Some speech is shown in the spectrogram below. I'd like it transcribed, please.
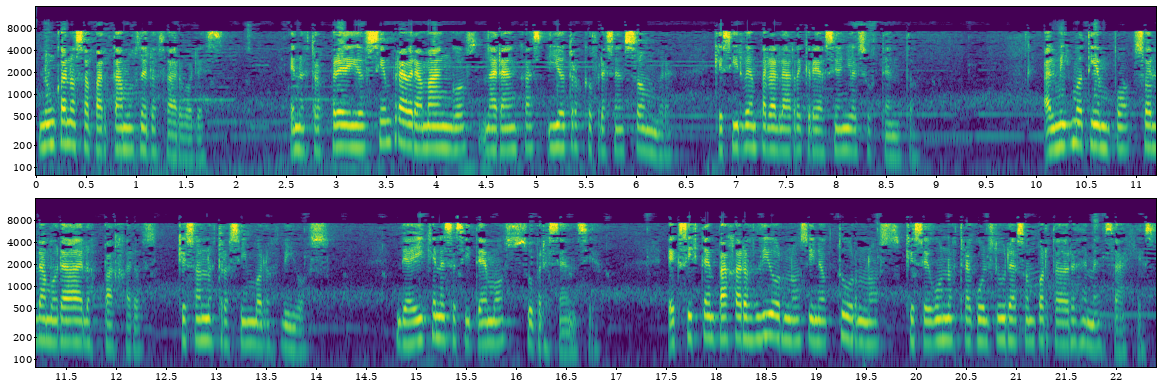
Nunca nos apartamos de los árboles. En nuestros predios siempre habrá mangos, naranjas y otros que ofrecen sombra, que sirven para la recreación y el sustento. Al mismo tiempo son la morada de los pájaros, que son nuestros símbolos vivos. De ahí que necesitemos su presencia. Existen pájaros diurnos y nocturnos que según nuestra cultura son portadores de mensajes.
